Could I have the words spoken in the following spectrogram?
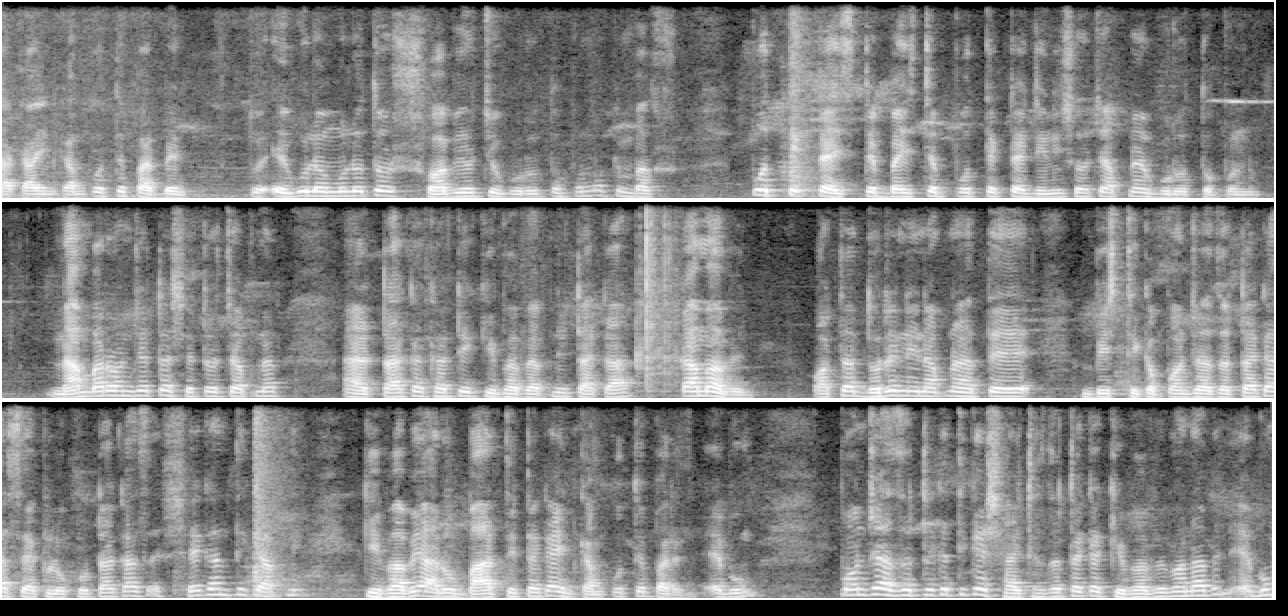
টাকা ইনকাম করতে পারবেন। তো এগুলো মূলত সবই হচ্ছে গুরুত্বপূর্ণ কিংবা প্রত্যেকটা স্টেপ বাই স্টেপ প্রত্যেকটা জিনিস হচ্ছে আপনার গুরুত্বপূর্ণ। নাম্বার ওয়ান যেটা, সেটা হচ্ছে আপনার টাকা খাটিয়ে কীভাবে আপনি টাকা কামাবেন। অর্থাৎ ধরে নিন আপনার হাতে বিশ থেকে পঞ্চাশ হাজার টাকা আছে, এক লক্ষ টাকা আছে, সেখান থেকে আপনি কীভাবে আরও বাড়তি টাকা ইনকাম করতে পারেন এবং পঞ্চাশ হাজার টাকা থেকে ষাট হাজার টাকা কীভাবে বানাবেন এবং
